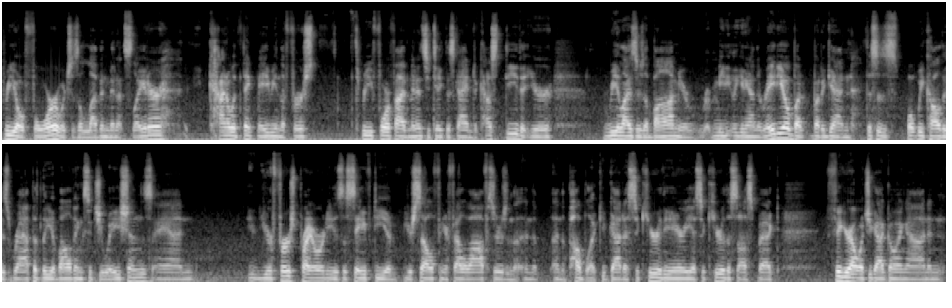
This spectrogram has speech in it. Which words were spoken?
304 which is 11 minutes later kind of would think maybe in the first three, four, five minutes you take this guy into custody, that you're realize there's a bomb, you're immediately getting on the radio. But but again, this is what we call these rapidly evolving situations, and your first priority is the safety of yourself and your fellow officers and the and the and the public. You've got to secure the area, secure the suspect, figure out what you got going on, and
